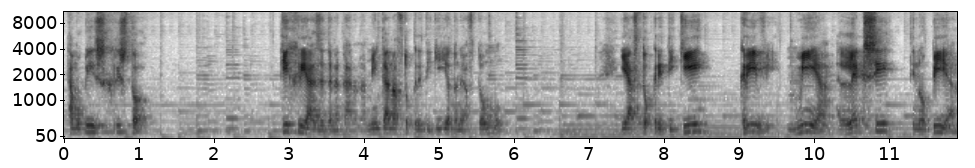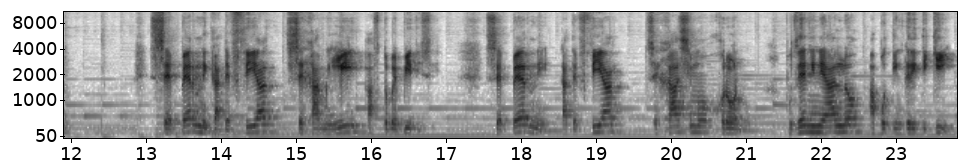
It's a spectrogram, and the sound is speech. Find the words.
θα μου πεις Χριστό, τι χρειάζεται να κάνω, να μην κάνω αυτοκριτική για τον εαυτό μου; Η αυτοκριτική κρύβει μία λέξη την οποία σε παίρνει κατευθείαν σε χαμηλή αυτοπεποίθηση. Σε παίρνει κατευθείαν σε χάσιμο χρόνου, που δεν είναι άλλο από την κριτική,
